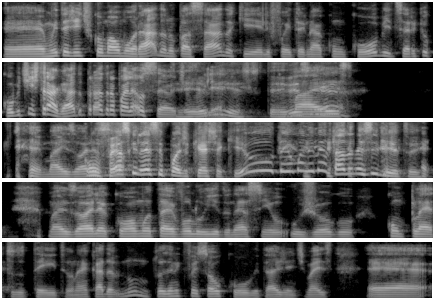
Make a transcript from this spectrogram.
É, muita gente ficou mal-humorada no passado que ele foi treinar com o Kobe, disseram que o Kobe tinha estragado para atrapalhar o Celtics. Teve isso, teve Mas isso. É. Mas olha Confesso só... que nesse podcast aqui eu dei uma alimentada nesse mito aí. Mas olha como tá evoluído, né? Assim, o, o, jogo completo do Tatum, né? Cada, não tô dizendo que foi só o Kobe, tá, gente? Mas é,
